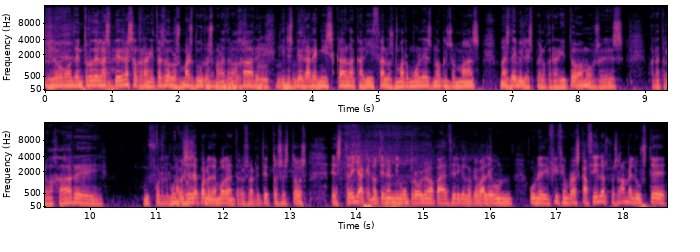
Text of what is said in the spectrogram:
Y luego dentro de las piedras el granito es de los más duros Los para más duros. trabajar. Tienes piedra arenisca, la caliza, los mármoles, ¿no? Que son más, más débiles, pero el granito, vamos, es para trabajar eh, muy fuerte, muy A duro. se pone de moda entre los arquitectos estos estrella, que no tienen ningún problema para decir que lo que vale un, un edificio, un rascacielos, pues hágamelo usted.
